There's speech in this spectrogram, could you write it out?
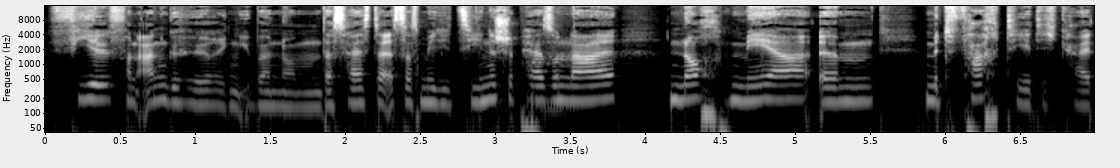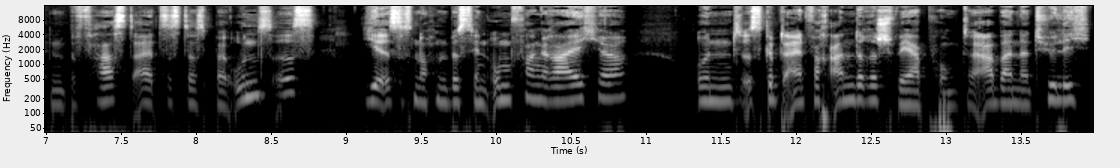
viel von Angehörigen übernommen. Das heißt, da ist das medizinische Personal noch mehr ähm, mit Fachtätigkeiten befasst, als es das bei uns ist. Hier ist es noch ein bisschen umfangreicher und es gibt einfach andere Schwerpunkte. Aber natürlich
